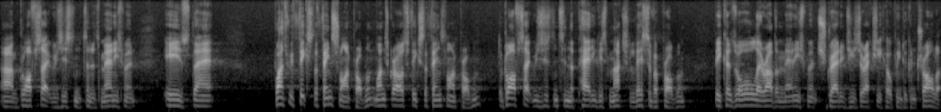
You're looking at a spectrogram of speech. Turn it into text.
um, glyphosate resistance and its management is that once we fix the fence line problem, once growers fix the fence line problem, the glyphosate resistance in the paddock is much less of a problem because all their other management strategies are actually helping to control it.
